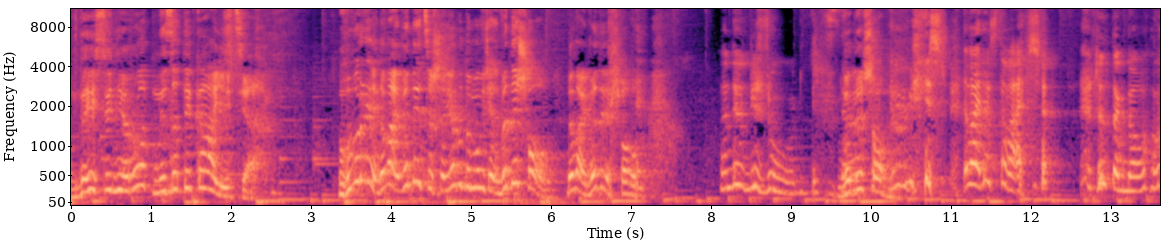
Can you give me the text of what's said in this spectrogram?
в неї сьогодні рот не затикається. Говори, давай, веди це шоу, я буду мовчати. Веди шоу. Давай, веди шоу. Ну не біжу. Веди. Давай не вставай ще. Що так довго?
